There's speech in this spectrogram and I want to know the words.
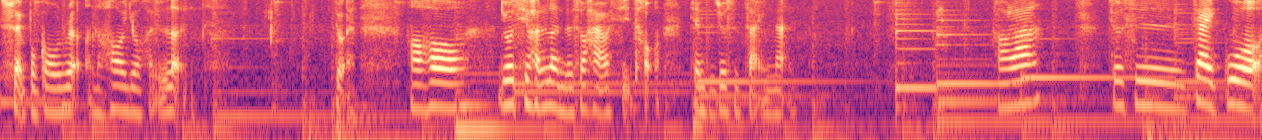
水不够热，然后又很冷。对，然后尤其很冷的时候还要洗头，简直就是灾难。好啦，就是再过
